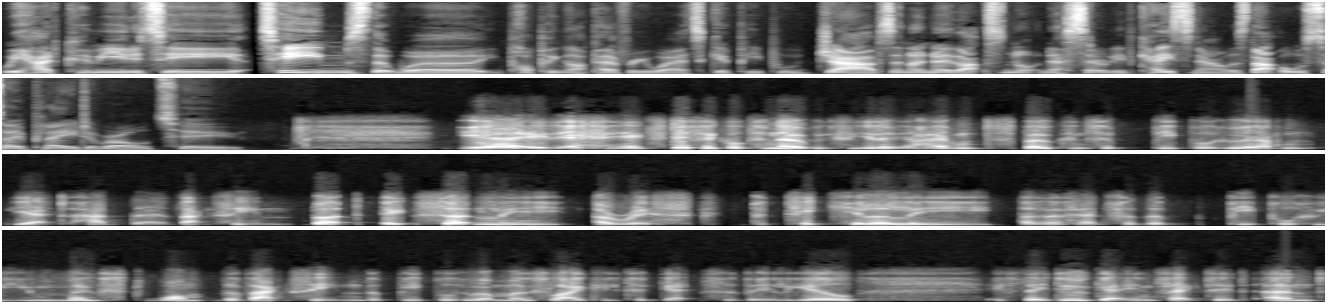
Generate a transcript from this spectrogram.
we had community teams that were popping up everywhere to give people jabs, and I know that's not necessarily the case now. Has that also played a role too? Yeah, it, it's difficult to know because you know, I haven't spoken to people who haven't yet had their vaccine, but it's certainly a risk, particularly, as I said, for the people who you most want the vaccine, the people who are most likely to get severely ill if they do get infected. And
